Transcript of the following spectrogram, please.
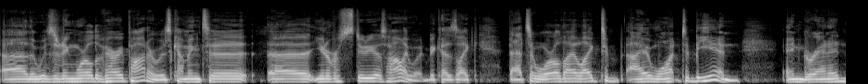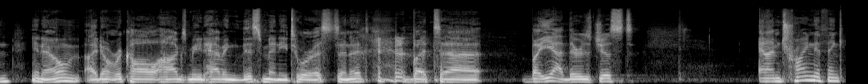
uh, the Wizarding World of Harry Potter was coming to uh, Universal Studios Hollywood because like that's a world I like to I want to be in. And granted, you know, I don't recall Hogsmeade having this many tourists in it, but uh, but yeah, there's just, and I'm trying to think,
